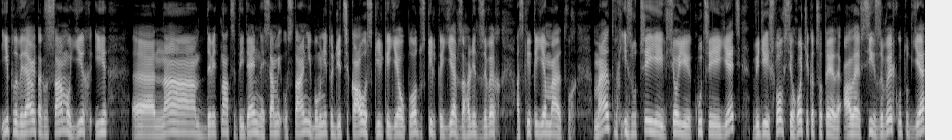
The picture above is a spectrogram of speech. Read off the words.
і провіряю так само їх і е, на 19-й день, на самий останній, бо мені тоді цікаво, скільки є оплоду, скільки є взагалі живих, а скільки є мертвих. Мертвих із цієї всієї куці яєць відійшло всього тільки 4, але всіх живих тут є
